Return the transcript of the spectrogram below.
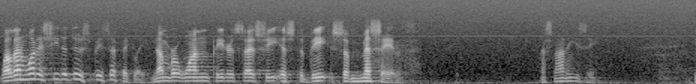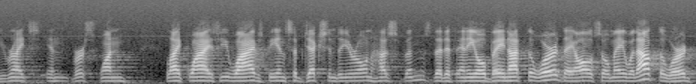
Well, then, what is she to do specifically? Number one, Peter says she is to be submissive. That's not easy. He writes in verse 1 Likewise, ye wives, be in subjection to your own husbands, that if any obey not the word, they also may, without the word,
